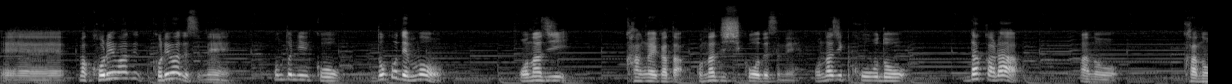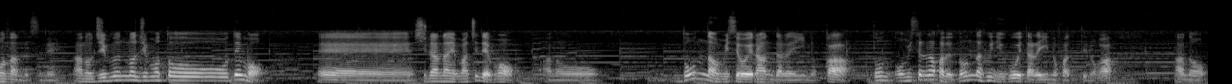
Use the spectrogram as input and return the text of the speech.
えー、まあこれは、これはですね、本当にこう、どこでも同じ考え方、同じ思考ですね、同じ行動だから、あの、可能なんですね。あの、自分の地元でも、えー、知らない街でも、あの、どんなお店を選んだらいいのかどお店の中でどんな風に動いたらいいのかっていうのがあの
